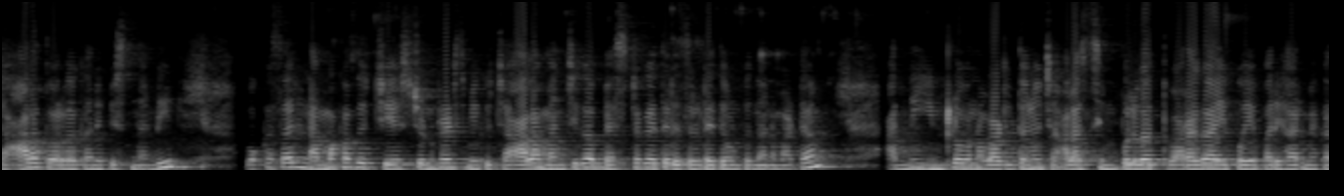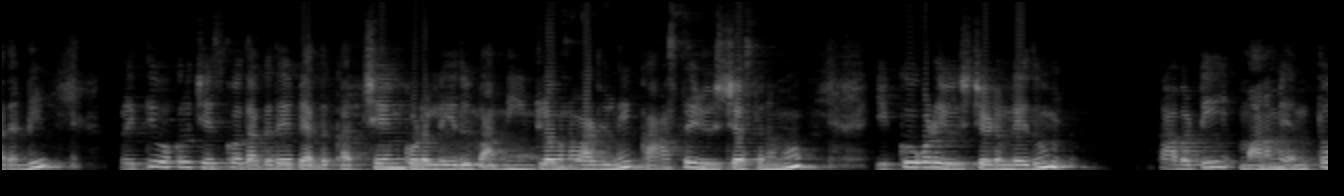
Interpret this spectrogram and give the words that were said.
చాలా త్వరగా కనిపిస్తుందండి. ఒక్కసారి నమ్మకంతో చేసి చూడండి ఫ్రెండ్స్ మీకు చాలా మంచిగా బెస్ట్గా అయితే రిజల్ట్ అయితే ఉంటుందన్నమాట. అన్ని ఇంట్లో ఉన్న వాటితోనూ చాలా సింపుల్గా త్వరగా అయిపోయే పరిహారమే కదండి. ప్రతి ఒక్కరు చేసుకోదగ్గదే పెద్ద ఖర్చు ఏం కూడా లేదు. అన్ని ఇంట్లో ఉన్న వాటిని కాస్త యూజ్ చేస్తున్నాము. ఎక్కువ కూడా యూజ్ చేయడం లేదు. కాబట్టి మనం ఎంతో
